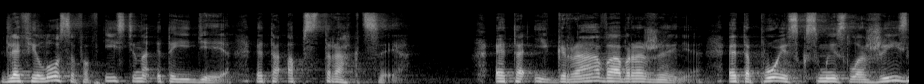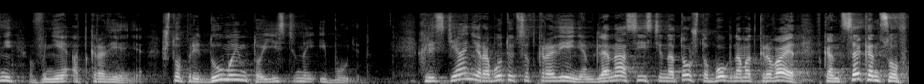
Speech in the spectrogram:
Для философов истина – это идея, это абстракция, это игра воображения, это поиск смысла жизни вне откровения. Что придумаем, то истиной и будет. Христиане работают с откровением. Для нас истина то, что Бог нам открывает. В конце концов,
